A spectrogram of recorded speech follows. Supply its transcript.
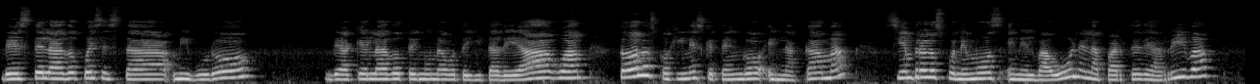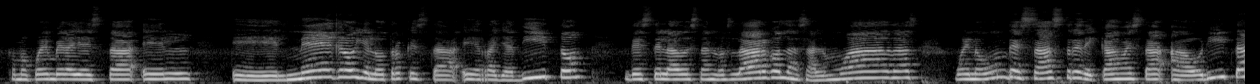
De este lado pues está mi buró. De aquel lado tengo una botellita de agua. Todos los cojines que tengo en la cama siempre los ponemos en el baúl, en la parte de arriba. Como pueden ver, allá está el el negro y el otro que está eh, rayadito. De este lado están los largos, las almohadas. Bueno, un desastre de cama está ahorita.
